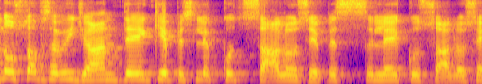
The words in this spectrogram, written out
दोस्तों, आप सभी जानते हैं कि पिछले कुछ सालों से, पिछले कुछ सालों से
